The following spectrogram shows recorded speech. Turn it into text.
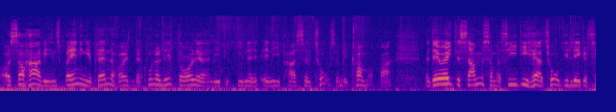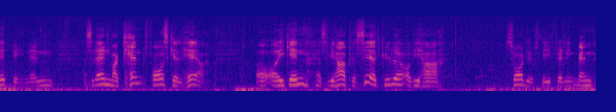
Og så har vi en spredning i plantehøjden, der kun er lidt dårligere end i, end i parcel 2, som vi kommer fra. Men det er jo ikke det samme som at sige, at de her to de ligger tæt ved hinanden. Altså der er en markant forskel her. Og, og igen, altså vi har placeret gylde, og vi har sortdivsnedfældning, men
